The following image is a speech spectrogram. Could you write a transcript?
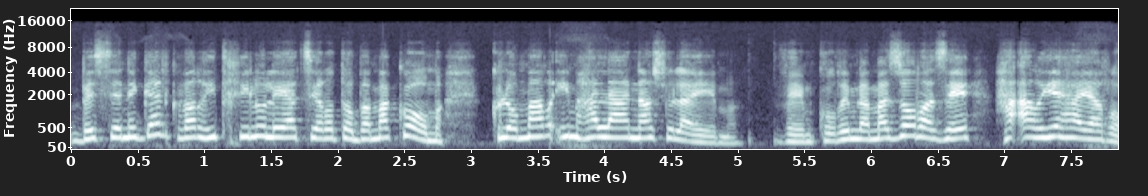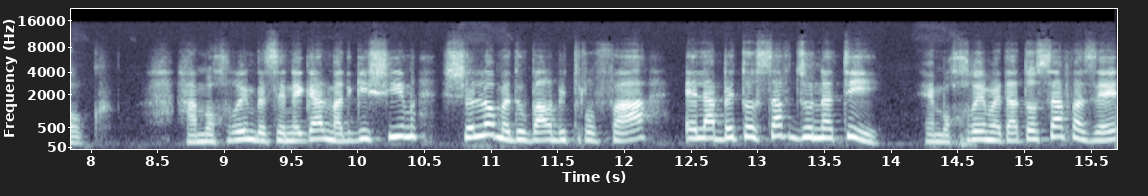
בסנגל כבר התחילו לייצר אותו במקום, כלומר עם הלענה שלהם. והם קוראים למזור הזה האריה הירוק. המוכרים בסנגל מדגישים שלא מדובר בתרופה, אלא בתוסף תזונתי. הם מוכרים את התוסף הזה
